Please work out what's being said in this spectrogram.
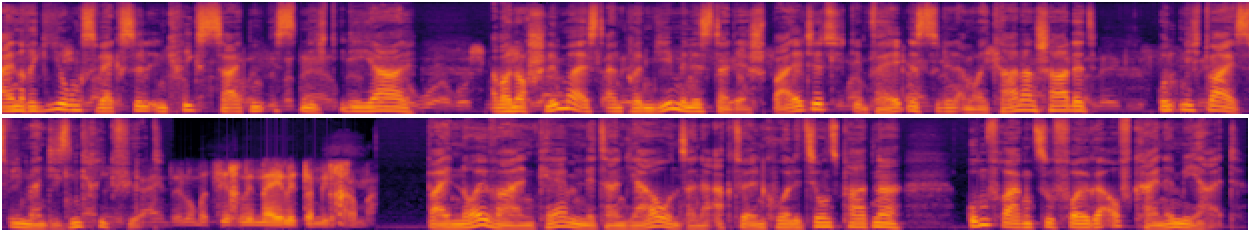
ein Regierungswechsel in Kriegszeiten ist nicht ideal. Aber noch schlimmer ist ein Premierminister, der spaltet, dem Verhältnis zu den Amerikanern schadet und nicht weiß, wie man diesen Krieg führt. Bei Neuwahlen kämen Netanyahu und seine aktuellen Koalitionspartner Umfragen zufolge auf keine Mehrheit.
